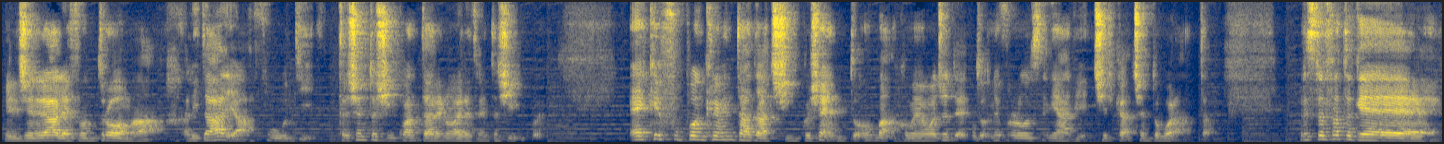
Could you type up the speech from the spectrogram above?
il generale Fontroma all'Italia fu di 350 Renault R35 e che fu poi incrementata a 500, ma come avevo già detto ne furono consegnati circa 140. Resta il fatto che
